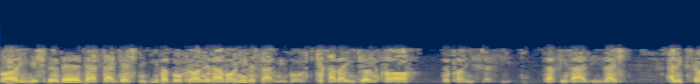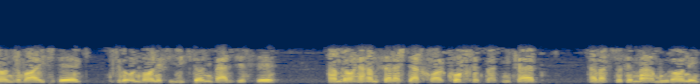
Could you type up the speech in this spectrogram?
باری اشبربه در سرگشتگی و بحران روانی به سر می برد که خبری جانکاه به پاریس رسید. رفیق عزیزش الکساندر وایسبرگ که به عنوان فیزیکدانی برجسته همراه همسرش در خارکوف خدمت می‌کرد توسط مأموران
